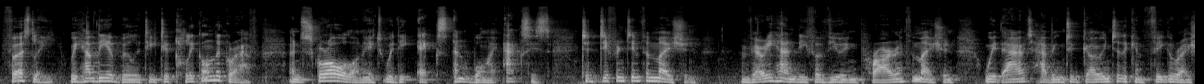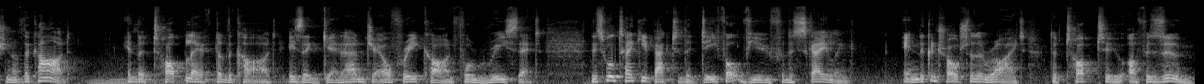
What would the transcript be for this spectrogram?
Firstly, we have the ability to click on the graph and scroll on it with the X and Y axis to different information, very handy for viewing prior information without having to go into the configuration of the card. In the top left of the card is a get out jail free card for reset. This will take you back to the default view for the scaling. In the controls to the right, the top two offer zoom.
